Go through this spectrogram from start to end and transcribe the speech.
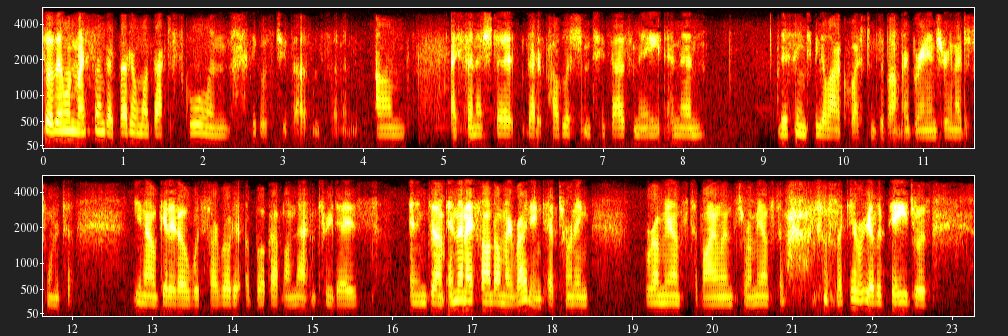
So then when my son got better and went back to school in I think it was 2007, um, I finished it, got it published in 2008, and then there seemed to be a lot of questions about my brain injury, and I just wanted to, you know, get it over with. So I wrote a book up on that in three days, and um, and then I found all my writing kept turning romance to violence, romance to violence. It was like every other page was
